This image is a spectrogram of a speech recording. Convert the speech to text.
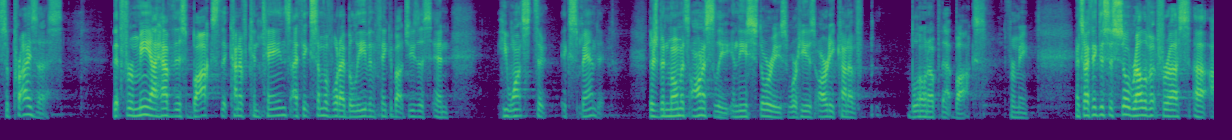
surprise us. That for me, I have this box that kind of contains, I think, some of what I believe and think about Jesus, and he wants to expand it. There's been moments, honestly, in these stories where he has already kind of blown up that box for me. And so I think this is so relevant for us. Uh,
